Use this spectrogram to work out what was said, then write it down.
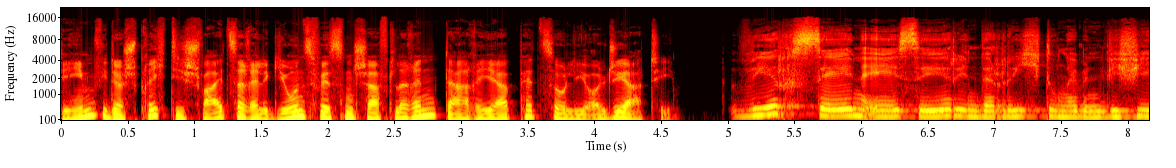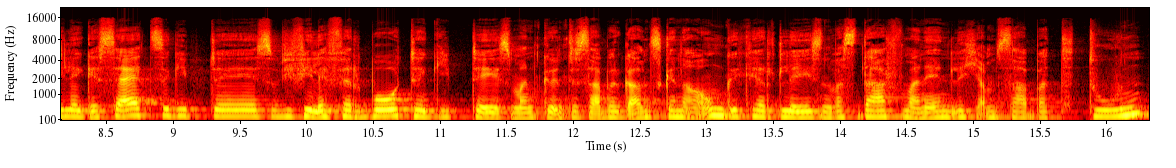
Dem widerspricht die Schweizer Religionswissenschaftlerin Daria Pezzoli-Olgiati. Wir sehen es sehr in der Richtung, eben wie viele Gesetze gibt es, wie viele Verbote gibt es. Man könnte es aber ganz genau umgekehrt lesen. Was darf man endlich am Sabbat tun?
